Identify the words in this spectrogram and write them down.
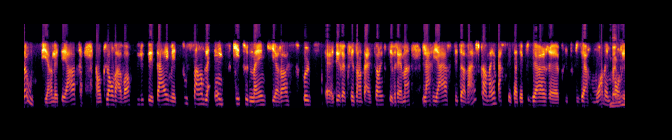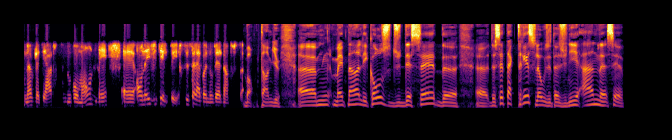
ça aussi, hein, le théâtre. Donc là, on va avoir plus de détails, mais tout semble indiquer tout de même qu'il y aura peu euh, des représentations et que c'est vraiment l'arrière. C'est dommage quand même parce que ça fait plusieurs euh, plus, plusieurs mois même Ben qu'on oui. rénove le théâtre du Nouveau Monde, mais euh, on a évité le pire. C'est ça la bonne nouvelle dans tout ça. Bon, tant mieux. Euh, maintenant, les causes du décès de euh, de cette actrice là aux États-Unis, Anne, c'est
